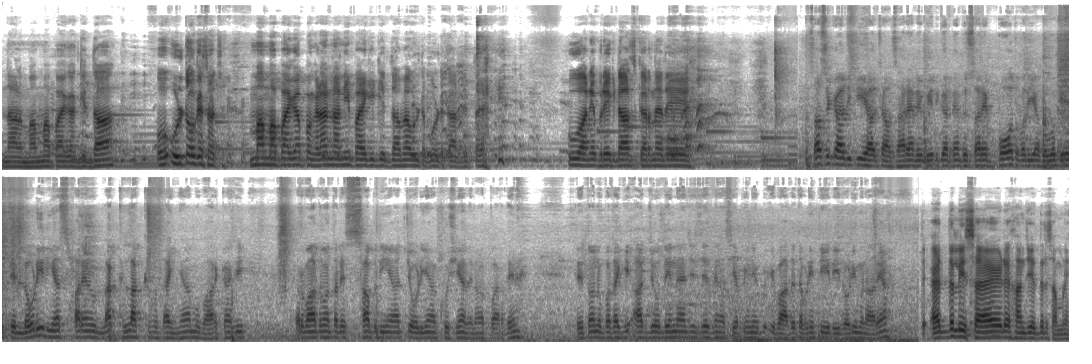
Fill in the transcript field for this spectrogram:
ਨਾਲ ਮਾਮਾ ਪਾਏਗਾ ਗਿੱਧਾ ਉਹ ਉਲਟ ਹੋ ਗਿਆ ਸੱਚ। ਮਾਮਾ ਪਾਏਗਾ ਭੰਗੜਾ ਨਾਨੀ ਪਾਏਗੀ ਗਿੱਧਾ ਮੈਂ ਉਲਟ ਪੁਲਟ ਕਰ ਦਿੱਤਾ ਹੈ। ਭੂਆ ਨੇ ਬ੍ਰੇਕ ਡਾਂਸ ਕਰਨਾ ਤੇ। ਸਤਿ ਸ਼੍ਰੀ ਅਕਾਲ ਜੀ ਕੀ ਹਾਲ ਚਾਲ ਸਾਰਿਆਂ ਦੇ? ਉਮੀਦ ਕਰਦੇ ਹਾਂ ਤੁਸੀਂ ਸਾਰੇ ਬਹੁਤ ਵਧੀਆ ਹੋਵੋਗੇ ਤੇ ਲੋਹੜੀ ਦੀਆਂ ਸਾਰਿਆਂ ਨੂੰ ਲੱਖ ਲੱਖ ਵਧਾਈਆਂ ਮੁਬਾਰਕਾਂ ਜੀ। ਪਰਮਾਤਮਾ ਤੁਹਾਡੇ ਸਭ ਦੀਆਂ ਚੋੜੀਆਂ ਖੁਸ਼ੀਆਂ ਦੇ ਨਾਲ ਭਰ ਦੇਣ। ਤੇ ਤੁਹਾਨੂੰ ਪਤਾ ਕਿ ਅੱਜ ਉਹ ਦਿਨ ਹੈ ਜਿਸ ਦਿਨ ਅਸੀਂ ਆਪਣੀ ਇਬਾਦਤ ਆਪਣੀ ਧੀ ਦੀ ਲੋਹੜੀ ਮਨਾ ਰਹੇ ਹਾਂ। ਤੇ ਇਧਰਲੀ ਸਾਈਡ ਹਾਂਜੀ ਇੱਧਰ ਸਾਹਮਣੇ।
